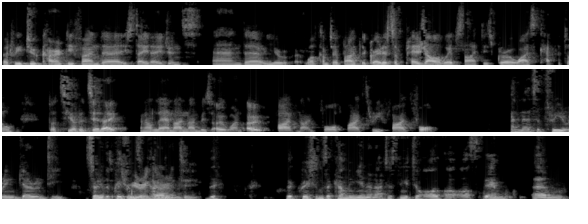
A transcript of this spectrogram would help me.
but we do currently fund uh, estate agents and uh, you're welcome to apply with the greatest of pleasure. Our website is growwisecapital.co.za and our landline number is 010-594-5354. And that's a three ring guarantee. Sorry, the questions are coming in. The, the, questions are coming in and I just need to ask them. Um,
